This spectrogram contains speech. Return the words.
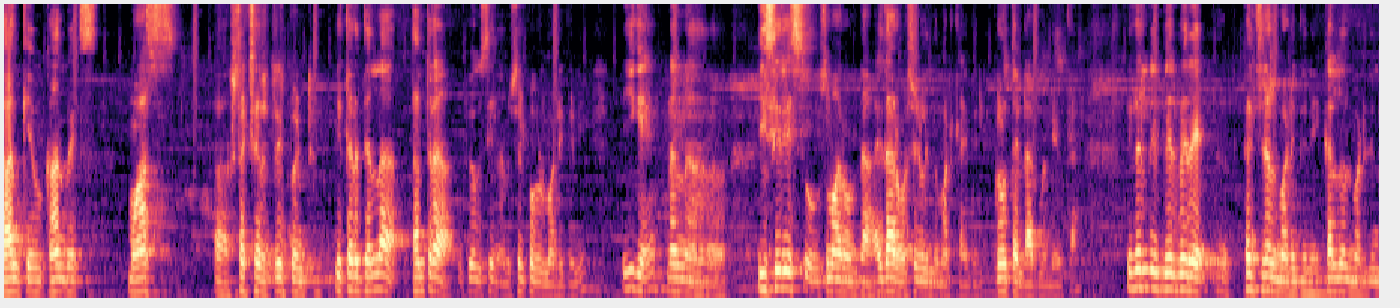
concave, convex, mass structure treatment ಈ ಥರದ್ದೆಲ್ಲ ತಂತ್ರ ಉಪಯೋಗಿಸಿ ನಾನು ಶಿಲ್ಪಗಳು ಮಾಡಿದ್ದೀನಿ. ಹೀಗೆ ನನ್ನ ಈ ಸೀರೀಸು ಸುಮಾರು ಒಂದು ಐದಾರು ವರ್ಷಗಳಿಂದ ಮಾಡ್ತಾಯಿದ್ದೀನಿ ಗ್ರೋತ್ ಆ್ಯಂಡ್ ಹಾರ್ಮನಿ ಅಂತ. ಇದರಲ್ಲಿ ಬೇರೆ ಬೇರೆ ಕಂಚಿನಲ್ಲಿ ಮಾಡಿದ್ದೀನಿ, ಕಲ್ಲಲ್ಲಿ ಮಾಡಿದ್ದೀನಿ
